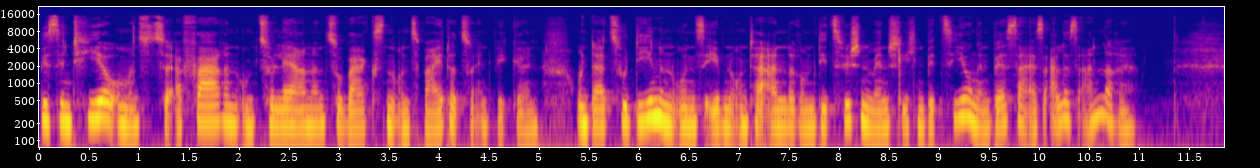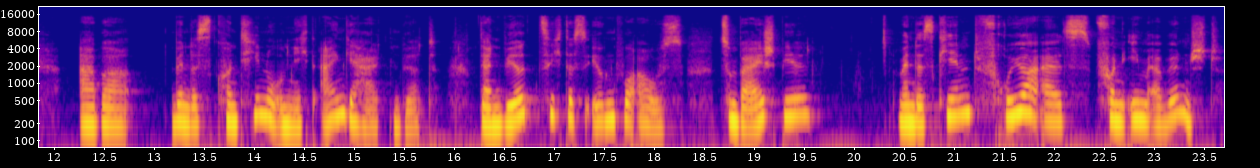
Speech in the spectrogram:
Wir sind hier, um uns zu erfahren, um zu lernen, zu wachsen, uns weiterzuentwickeln. Und dazu dienen uns eben unter anderem die zwischenmenschlichen Beziehungen besser als alles andere. Aber wenn das Kontinuum nicht eingehalten wird, dann wirkt sich das irgendwo aus. Zum Beispiel Wenn das Kind früher als von ihm erwünscht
